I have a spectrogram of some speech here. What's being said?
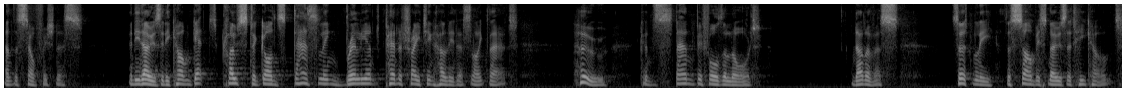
and the selfishness. And he knows that he can't get close to God's dazzling, brilliant, penetrating holiness like that. Who can stand before the Lord? None of us. Certainly, the psalmist knows that he can't.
